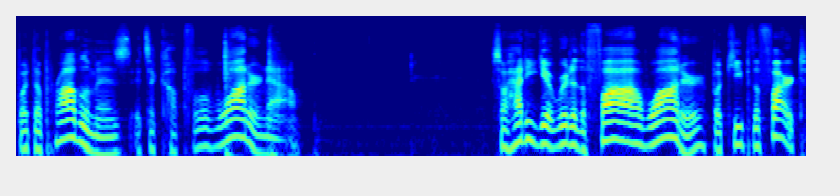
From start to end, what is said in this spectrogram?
But the problem is it's a cup full of water now. So how do you get rid of the fa water but keep the fart?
